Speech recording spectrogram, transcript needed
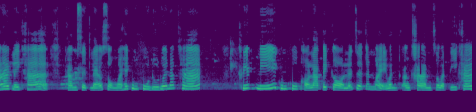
มากเลยค่ะทำเสร็จแล้วส่งมาให้คุณครูดูด้วยนะคะ คลิปนี้คุณครูขอลาไปก่อนแล้วเจอกันใหม่วันอังคาร สวัสดีค่ะ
